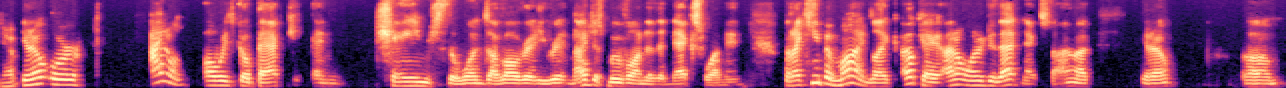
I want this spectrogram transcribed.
Yep. you know or i don't always go back and change the ones i've already written. I just move on to the next one and but i keep in mind like okay i don't want to do that next time I, you know um,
